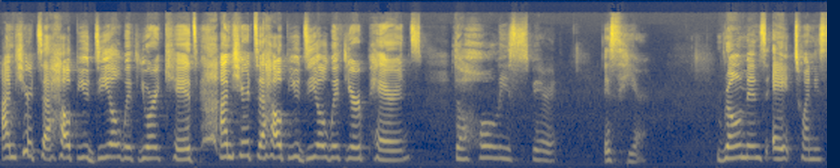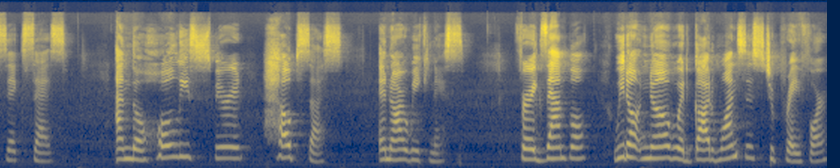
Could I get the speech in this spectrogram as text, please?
I'm here to help you deal with your kids. I'm here to help you deal with your parents. The Holy Spirit is here. Romans 8 26 says, And the Holy Spirit helps us in our weakness. For example, we don't know what God wants us to pray for,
